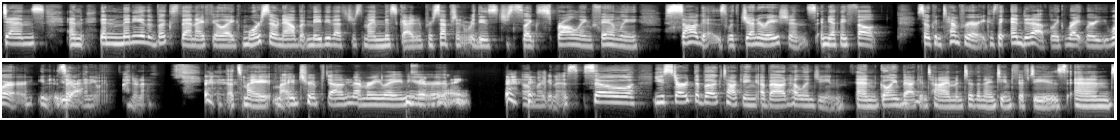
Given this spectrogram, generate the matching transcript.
dense and then many of the books then i feel like more so now but maybe that's just my misguided perception were these just like sprawling family sagas with generations and yet they felt so contemporary because they ended up like right where you were you know so yeah. anyway i don't know that's my my trip down memory lane here memory lane. oh my goodness. So you start the book talking about Helen Jean and going back mm-hmm. in time into the 1950s and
